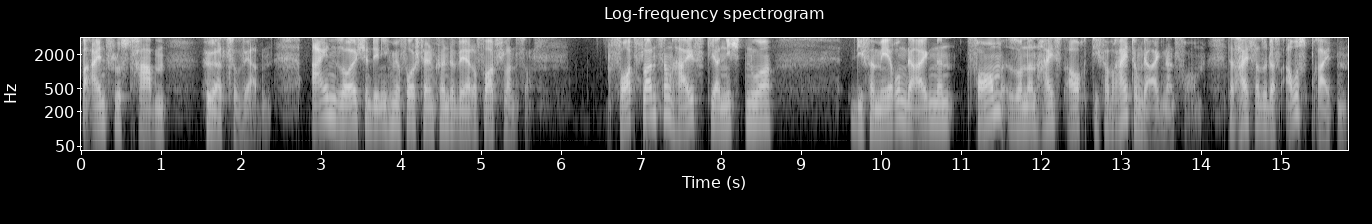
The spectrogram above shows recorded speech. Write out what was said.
beeinflusst haben, höher zu werden. Ein solchen, den ich mir vorstellen könnte, wäre Fortpflanzung. Fortpflanzung heißt ja nicht nur die Vermehrung der eigenen Form, sondern heißt auch die Verbreitung der eigenen Form. Das heißt also das Ausbreiten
